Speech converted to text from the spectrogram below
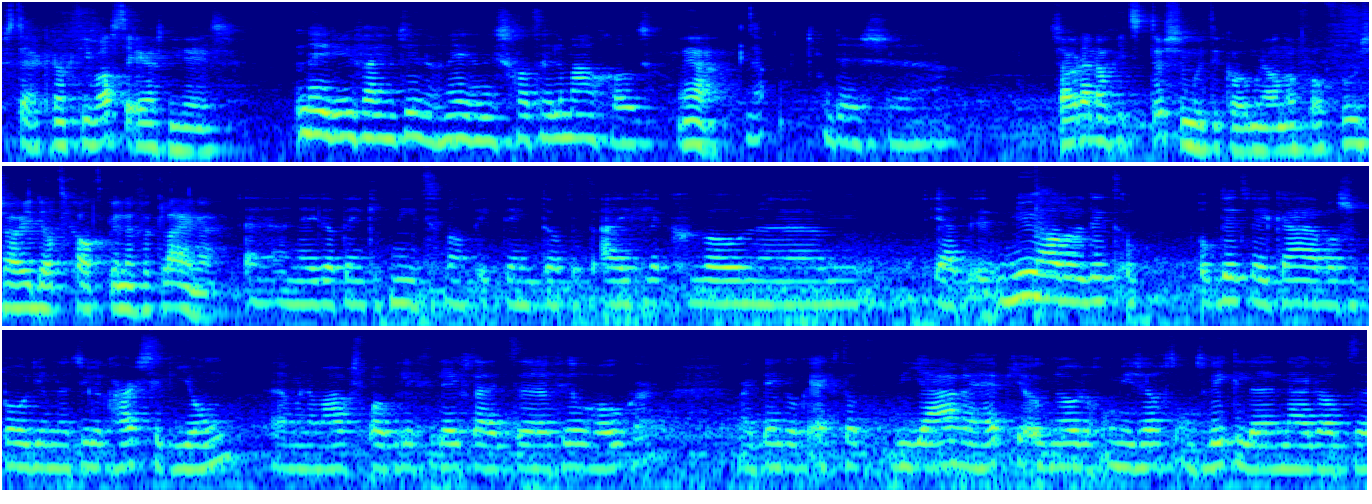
Sterker nog, die was er eerst niet eens. Nee, de U25, nee, dan is het gat helemaal groot. Ja. Dus eh, Zou daar nog iets tussen moeten komen dan? Of, of hoe zou je dat gat kunnen verkleinen? eh, nee, dat denk ik niet. Want ik denk dat het eigenlijk gewoon. ehm, ja, nu hadden we dit op, op dit WK was het podium natuurlijk hartstikke jong. Eh, maar normaal gesproken ligt die leeftijd eh, veel hoger. Maar ik denk ook echt dat die jaren heb je ook nodig om jezelf te ontwikkelen naar dat, eh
